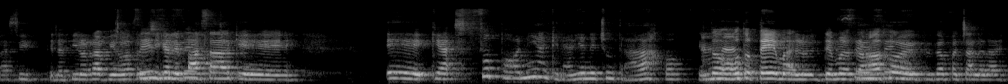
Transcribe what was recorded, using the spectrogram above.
así te la tiro rápido, a otra Sí, chica sí, le sí. pasa que, eh, que suponían que le habían hecho un trabajo. Que es todo Ajá. otro tema, el, el tema del trabajo, te da pa' charla también.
